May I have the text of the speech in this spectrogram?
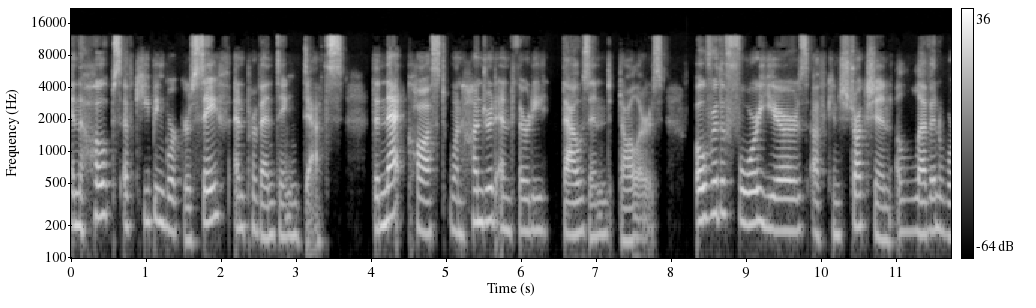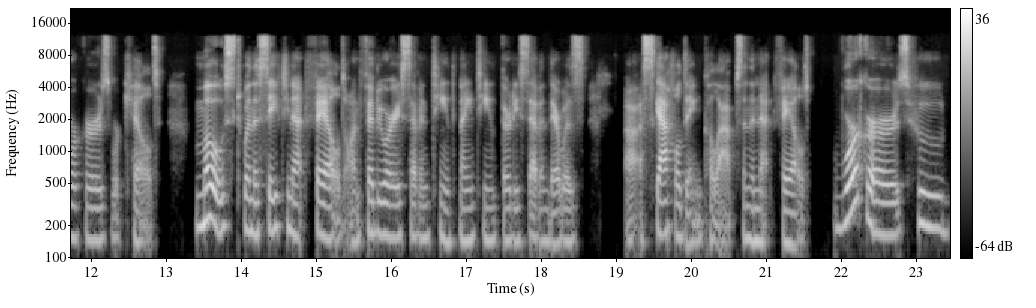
in the hopes of keeping workers safe and preventing deaths. The net cost $130,000. Over the four years of construction, 11 workers were killed, most when the safety net failed on February 17th, 1937. There was uh, a scaffolding collapse and the net failed. Workers who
